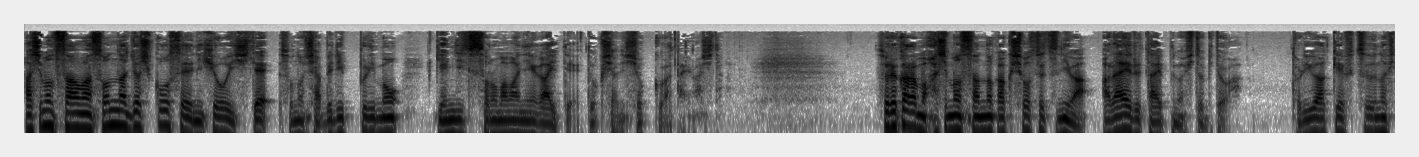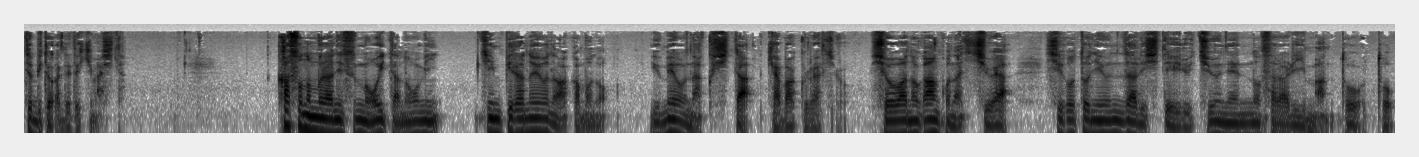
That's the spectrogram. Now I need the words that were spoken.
橋本さんはそんな女子高生に憑依して、その喋りっぷりも現実そのままに描いて読者にショックを与えました。それからも橋本さんの書く小説にはあらゆるタイプの人々が、とりわけ普通の人々が出てきました。過疎の村に住む老いた農民、チンピラのような若者、夢をなくしたキャバクラ嬢、昭和の頑固な父親、仕事にうんざりしている中年のサラリーマン等々、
